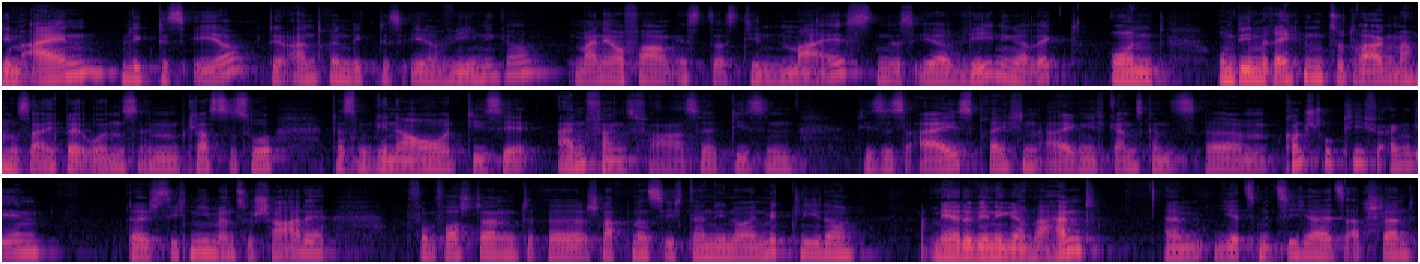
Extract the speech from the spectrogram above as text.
Dem einen liegt es eher, dem anderen liegt es eher weniger. Meine Erfahrung ist, dass den meisten es eher weniger liegt. Und um dem Rechnung zu tragen, machen wir es eigentlich bei uns im Cluster so, dass wir genau diese Anfangsphase, diesen, dieses Eisbrechen eigentlich ganz, ganz ähm, konstruktiv angehen. Da ist sich niemand zu schade. Vom Vorstand äh, schnappt man sich dann die neuen Mitglieder, mehr oder weniger in der Hand, ähm, jetzt mit Sicherheitsabstand.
